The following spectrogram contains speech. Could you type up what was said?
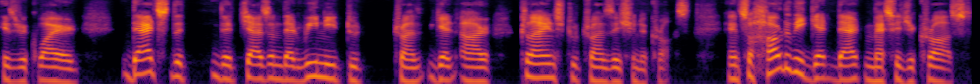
is required. That's the the chasm that we need to trans- get our clients to transition across. And so, how do we get that message across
